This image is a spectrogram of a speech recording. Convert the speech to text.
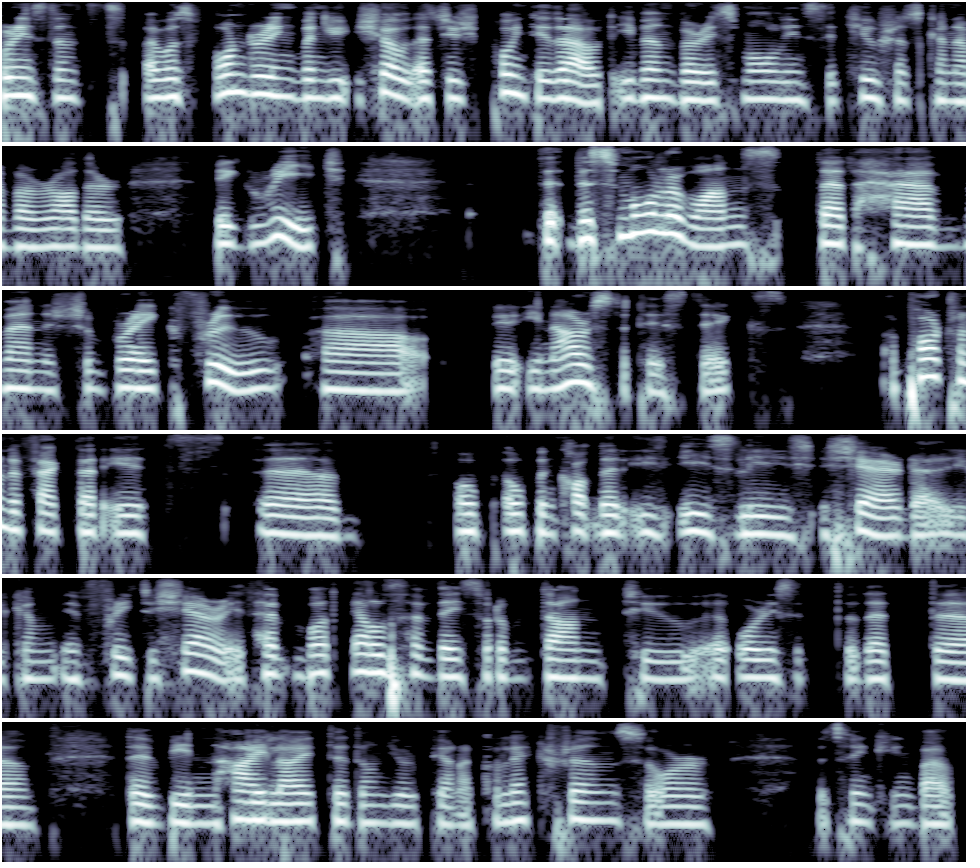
For instance, I was wondering when you showed, as you pointed out, even very small institutions can have a rather big reach. The, the smaller ones that have managed to break through uh, in our statistics, apart from the fact that it's uh, op open that is easily shared, that you can uh, free to share it. Have, what else have they sort of done to, uh, or is it that uh, they've been highlighted on Europeana collections, or was thinking about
